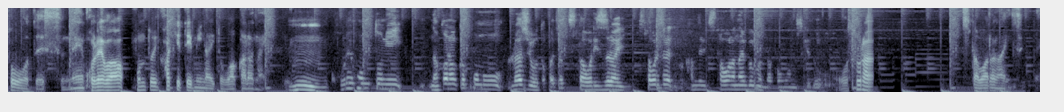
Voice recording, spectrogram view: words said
そうですね。これは本当にかけてみないとわからない。うん、これ本当になかなかこのラジオとかじゃ伝わりづらい伝わりづらいとか完全に伝わらない部分だと思うんですけどおそらく伝わらないんですよね。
